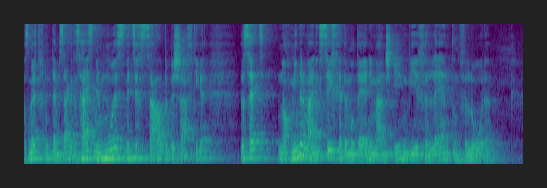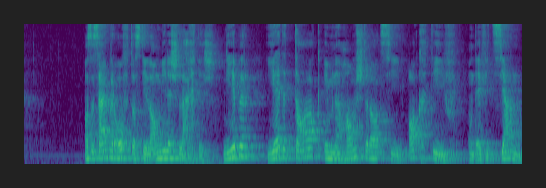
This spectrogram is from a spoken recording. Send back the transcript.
Was möchte ich mit dem sagen? Das heißt, man muss mit sich selber beschäftigen. Das hat nach meiner Meinung sicher der moderne Mensch irgendwie verlernt und verloren. Also sagt man oft, dass die Langweile schlecht ist. Lieber jeden Tag in einem Hamsterrad sein, aktiv und effizient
